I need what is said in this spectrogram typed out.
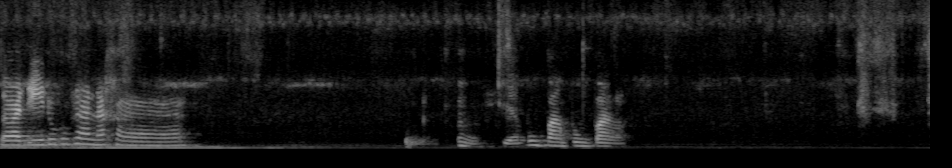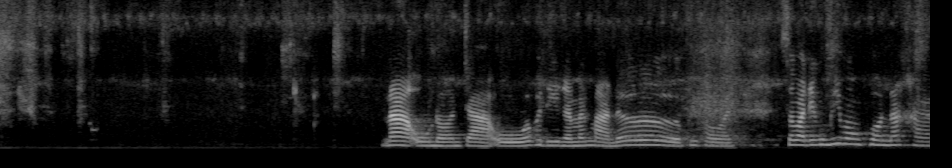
สวัสดีทุกทุกท่านนะคะ สียงปุ้งปังปุ้งปังหน้าองค์ดอนจ่าโอ้พอดีนั้นมันมาเด้อพี่พลอย สวัสดีคุณพี่มงคลนะคะ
